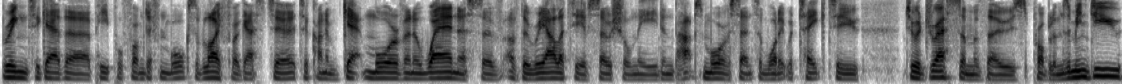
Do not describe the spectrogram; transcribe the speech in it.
bring together people from different walks of life, I guess, to to kind of get more of an awareness of of the reality of social need and perhaps more of a sense of what it would take to to address some of those problems. I mean, do you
